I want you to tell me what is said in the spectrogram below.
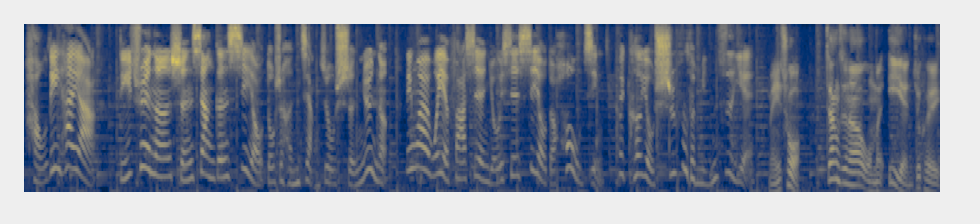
好厉害呀！的确呢，神像跟戏偶都是很讲究神韵呢。另外，我也发现有一些戏偶的后颈会刻有师傅的名字耶。没错。这样子呢，我们一眼就可以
